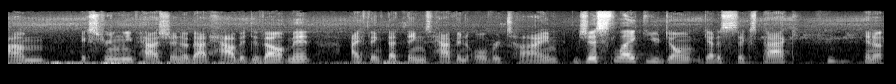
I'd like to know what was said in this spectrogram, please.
I'm extremely passionate about habit development. I think that things happen over time. Just like you don't get a six pack in a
